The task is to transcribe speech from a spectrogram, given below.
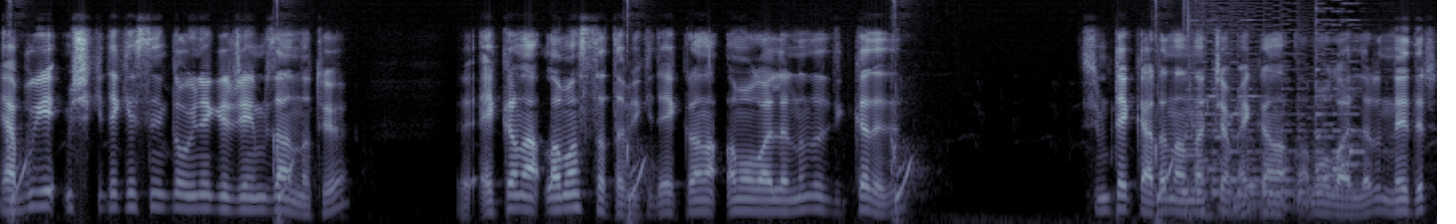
Ya bu 72'de kesinlikle oyuna gireceğimizi anlatıyor. Ee, ekran atlamazsa tabii ki de ekran atlama olaylarına da dikkat edin. Şimdi tekrardan anlatacağım ekran atlama olayları nedir?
